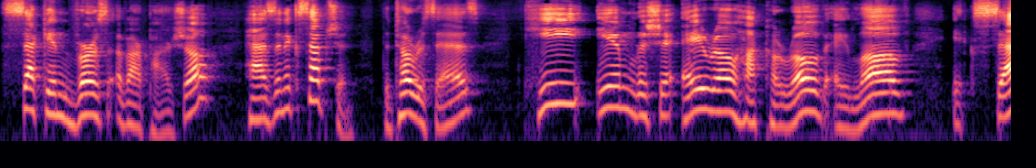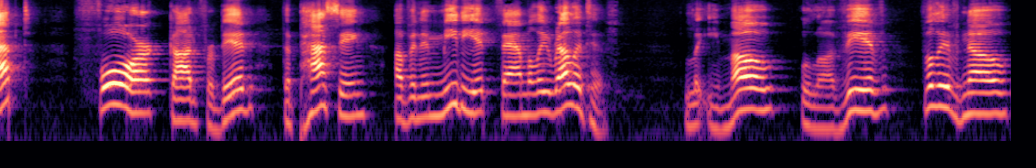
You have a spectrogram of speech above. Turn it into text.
Second verse of our parsha has an exception. The Torah says, Ki im l'she'ero hakarov elav, except for, God forbid, the passing of an immediate family relative. Le'imo, ulaviv, v'livno,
